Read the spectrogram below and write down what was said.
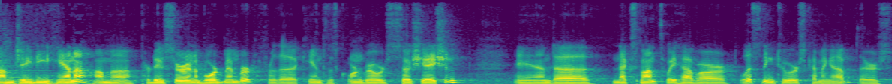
I'm JD Hanna. I'm a producer and a board member for the Kansas Corn Growers Association. And uh, next month we have our listening tours coming up. There's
